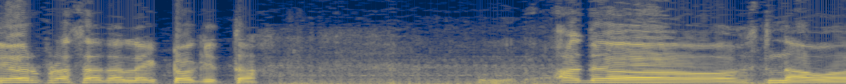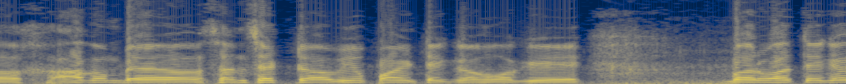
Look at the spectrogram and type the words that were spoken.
ದೇವ್ರ ಪ್ರಸಾದ ಎಲ್ಲ ಇಟ್ಟೋಗಿತ್ತು. ಅದು, ನಾವು ಆಗೊಂಬೆ ಸನ್ಸೆಟ್ ವ್ಯೂ ಪಾಯಿಂಟಿಗೆ ಹೋಗಿ ಬರುವತ್ತಿಗೆ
